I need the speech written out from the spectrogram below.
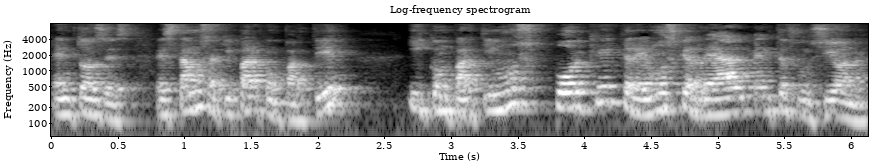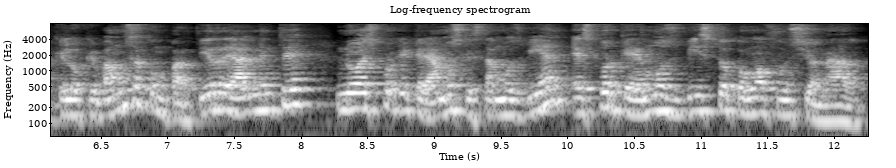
Entonces, estamos aquí para compartir y compartimos porque creemos que realmente funciona, que lo que vamos a compartir realmente no es porque creamos que estamos bien, es porque hemos visto cómo ha funcionado.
